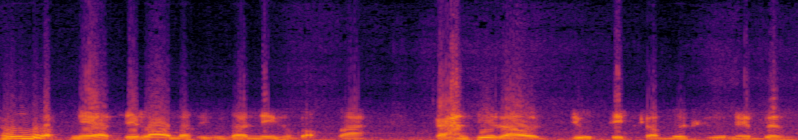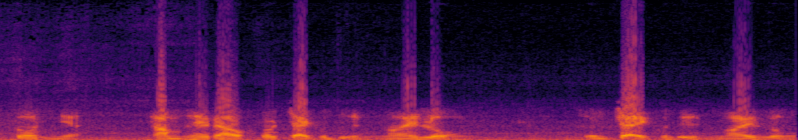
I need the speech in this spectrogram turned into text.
ทั้งหมดเนี่ยที่เล่ามาถึงตอนนี้เขาบอกว่า การที่เราอยู่ติดกับมือถือในเบื้องต้นเนี่ยทำให้เราเข้าใจคนอื่นน้อยลง สนใจคนอื่นน้อยลง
